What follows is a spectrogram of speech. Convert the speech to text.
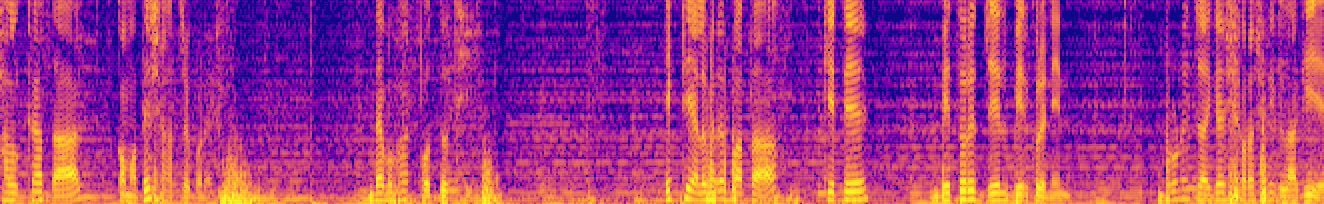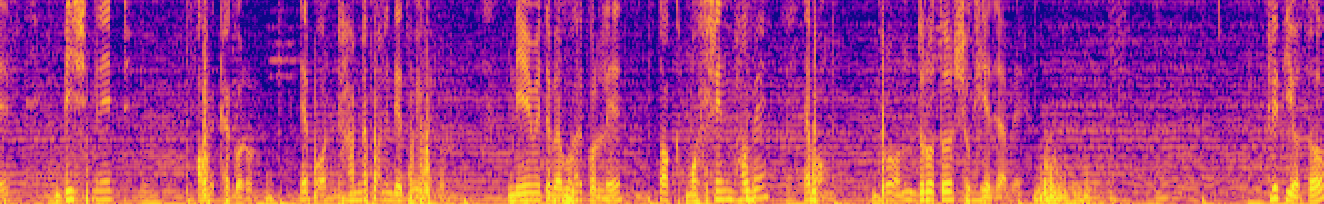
হালকা দাগ কমাতে সাহায্য করে। ব্যবহার পদ্ধতি, একটি অ্যালোভেরা পাতা কেটে ভেতরের জেল বের করে নিন। ব্রণের জায়গায় সরাসরি লাগিয়ে বিশ মিনিট অপেক্ষা করুন। এরপর ঠান্ডা পানি দিয়ে ধুয়ে ফেলুন। নিয়মিত ব্যবহার করলে ত্বক মসৃণ হবে এবং ব্রণ দ্রুত শুকিয়ে যাবে। তৃতীয়ত,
